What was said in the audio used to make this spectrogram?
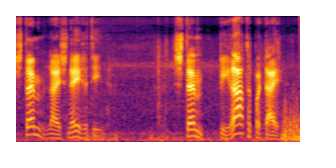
Stem lijst 19. Stem Piratenpartij.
